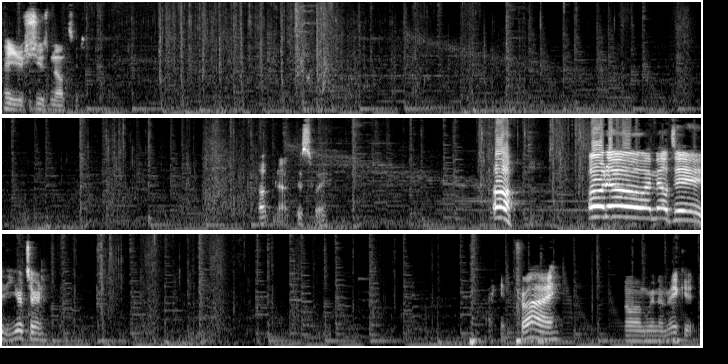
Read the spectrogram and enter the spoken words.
Hey, your shoes melted. Oh, not this way. Melted! Your turn. I can try. Oh, I'm gonna make it.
